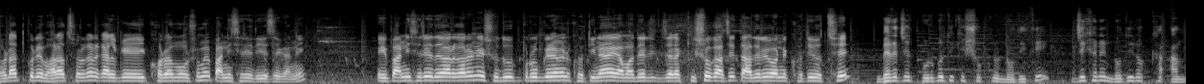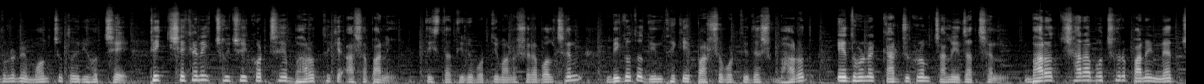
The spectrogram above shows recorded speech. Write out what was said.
হঠাৎ করে ভারত সরকার কালকে এই খরা মৌসুমে পানি ছেড়ে দিয়েছে এখানে। এই পানি ছেড়ে দেওয়ার কারণে শুধু প্রোগ্রামের ক্ষতি নয় আমাদের যারা কৃষক আছে, তাদেরও অনেক ক্ষতি হচ্ছে। ব্যারেজের পূর্ব দিকে শুকনো নদীতে, যেখানে নদী রক্ষা আন্দোলনের মঞ্চ তৈরি হচ্ছে, ঠিক সেখানেই ছুঁই করছে ভারত থেকে আসা পানি। তিস্তা তীরবর্তী মানুষেরা বলছেন, বিগত দিন থেকেই পার্শ্ববর্তী দেশ ভারত এ ধরনের কার্যক্রম চালিয়ে যাচ্ছেন। ভারত সারা বছর পানির ন্যায্য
